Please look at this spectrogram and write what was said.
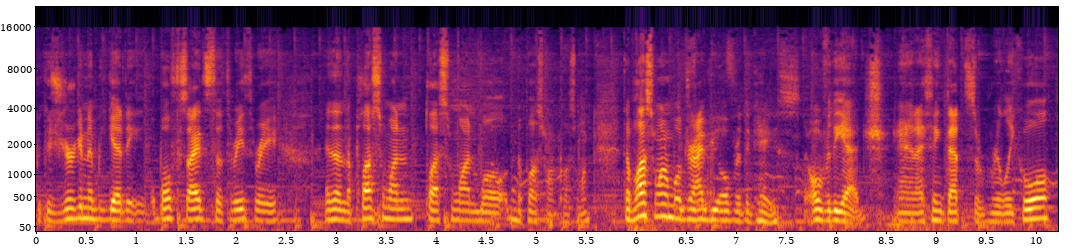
because you're going to be getting both sides to 3 3, and then the plus 1 plus 1 will. The plus 1 plus 1. The plus 1 will drive you over the case, over the edge, and I think that's really cool.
